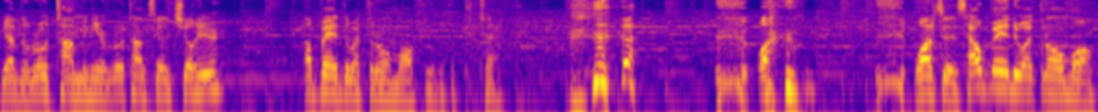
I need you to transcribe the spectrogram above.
We have the Rotom in here. Rotom's going to chill here. How bad do I throw him off here with the Protect? Watch this. How bad do I throw him off?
